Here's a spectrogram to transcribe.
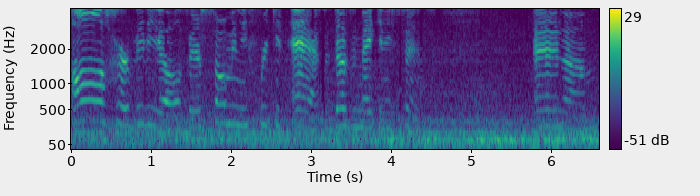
all her videos. There's so many freaking ads. It doesn't make any sense. And um,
